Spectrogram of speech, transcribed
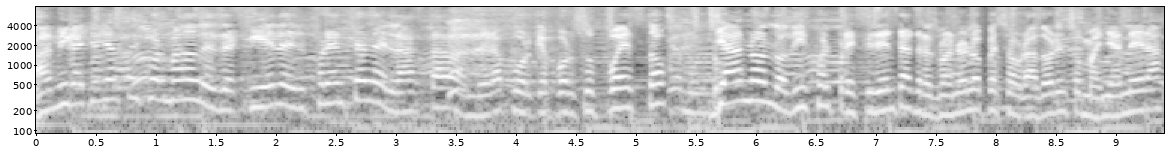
Amiga, yo ya estoy formado desde aquí, del frente del asta bandera, porque por supuesto ya nos lo dijo el presidente Andrés Manuel López Obrador en su mañanera,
